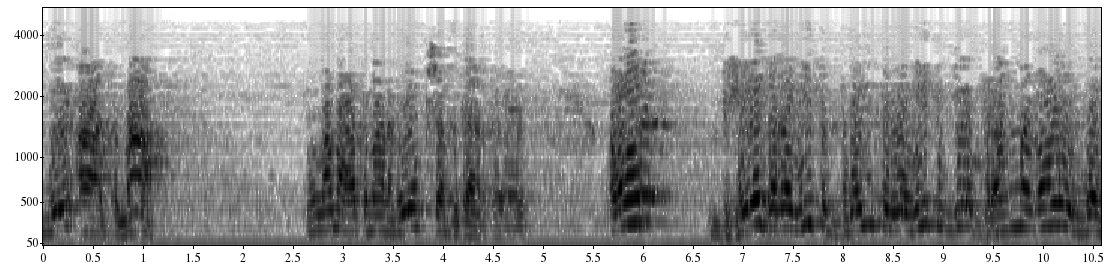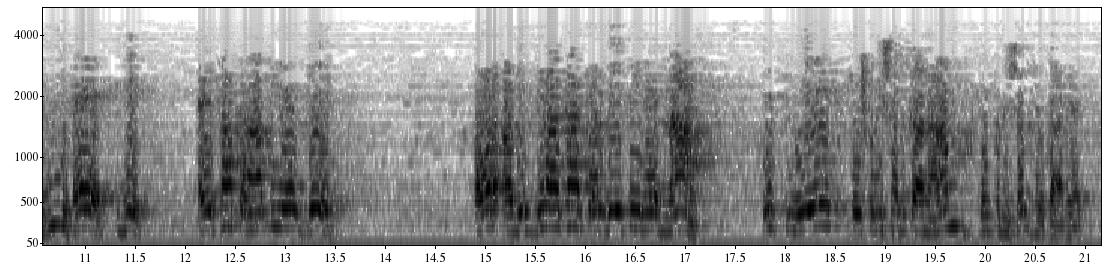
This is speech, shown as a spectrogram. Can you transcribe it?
ये आत्मा इमम आत्मान एक शब्द का अर्थ है। और भेद रहित, द्वैत रहित जो ब्रह्म है वही है, ये ऐसा कराती है जो और अविद्या का कर देती है नाश इसलिए उपनिषद का नाम उपनिषद होता है।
